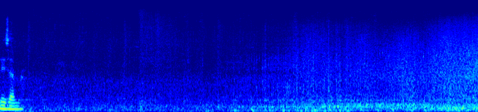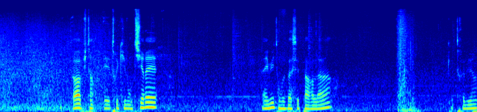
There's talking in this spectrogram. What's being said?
les âmes. Oh putain, les trucs qui vont tirer. À la limite, on peut passer par là. Ok, très bien.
